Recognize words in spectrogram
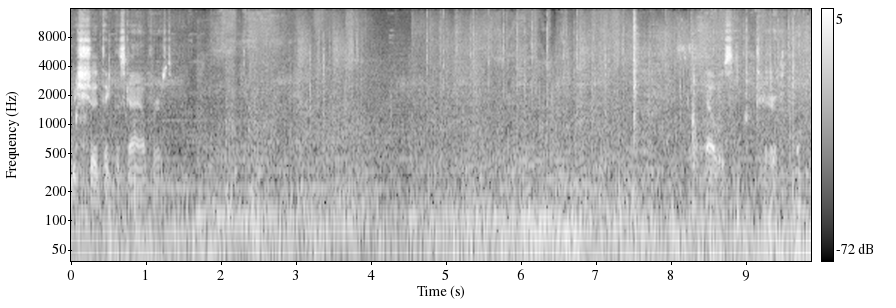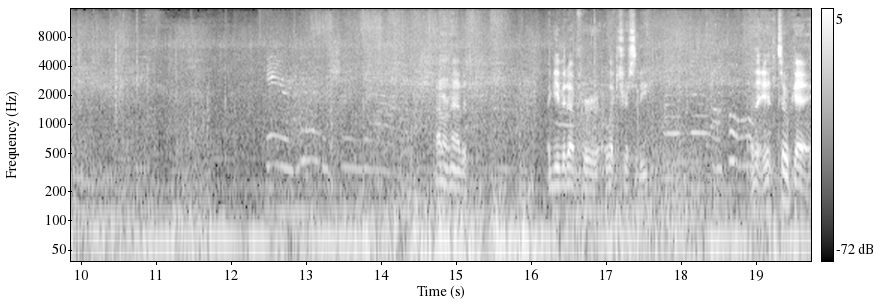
We should take this guy out first. That was terrible. Here, here, machine I don't have it. I gave it up for electricity. gun. I thi- It's okay.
